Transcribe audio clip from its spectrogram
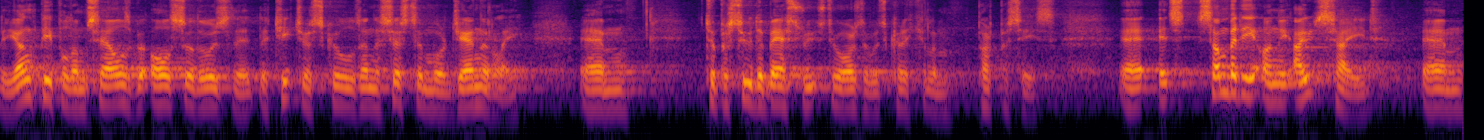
the young people themselves, but also those, the, the teachers, schools, and the system more generally, um, to pursue the best routes towards those curriculum purposes. Uh, it's somebody on the outside um,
